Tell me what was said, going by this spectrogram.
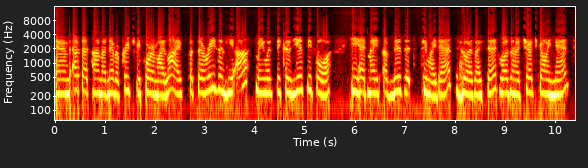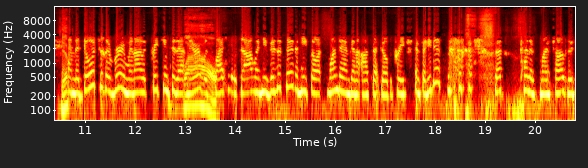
And at that time, I'd never preached before in my life. But the reason he asked me was because years before, he had made a visit to my dad, who, as I said, wasn't a church going man. Yep. And the door to the room when I was preaching to that mirror was slightly ajar when he visited. And he thought, one day I'm going to ask that girl to preach. And so he did. That's kind of my childhood.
